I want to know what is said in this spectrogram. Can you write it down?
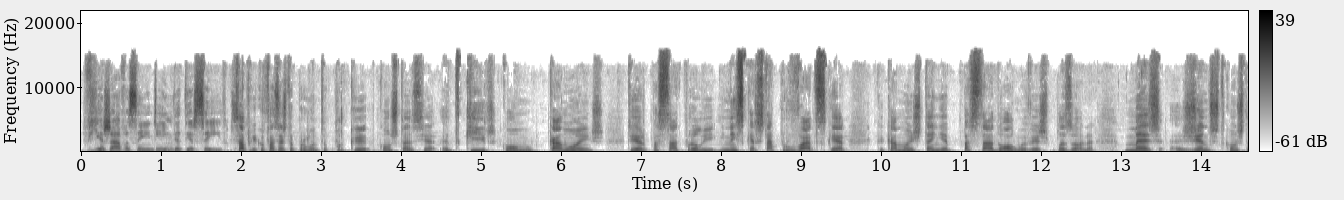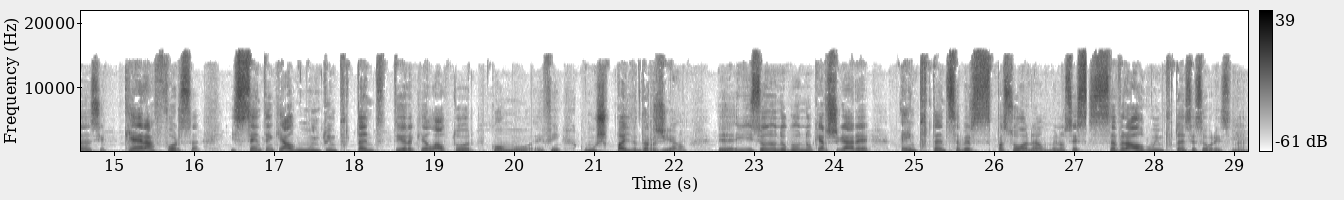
viajava sem ainda ter saído. Sabe porquê que eu faço esta pergunta? Porque Constância adquire como Camões ter passado por ali e nem sequer está provado sequer que Camões tenha passado alguma vez pela zona. Mas agentes de Constância quer à força e sentem que é algo muito importante ter aquele autor como, enfim, como um espelho da região. E isso onde eu não quero chegar é é importante saber se passou ou não. Eu não sei se haverá alguma importância sobre isso, não é?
